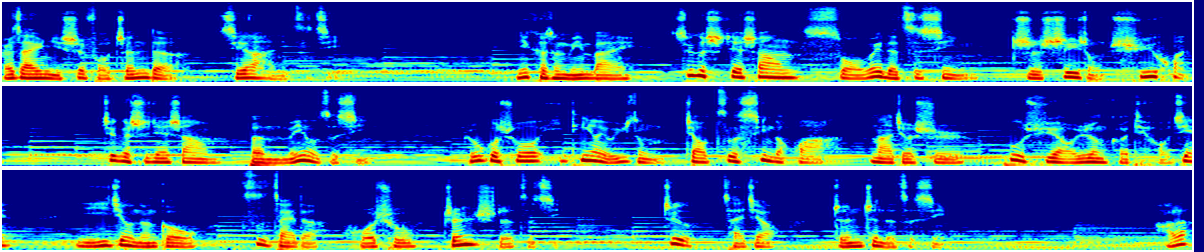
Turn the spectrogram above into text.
而在于你是否真的接纳你自己。你可曾明白，这个世界上所谓的自信只是一种虚幻？这个世界上本没有自信。如果说一定要有一种叫自信的话，那就是。不需要任何条件，你依旧能够自在的活出真实的自己，这才叫真正的自信。好了，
